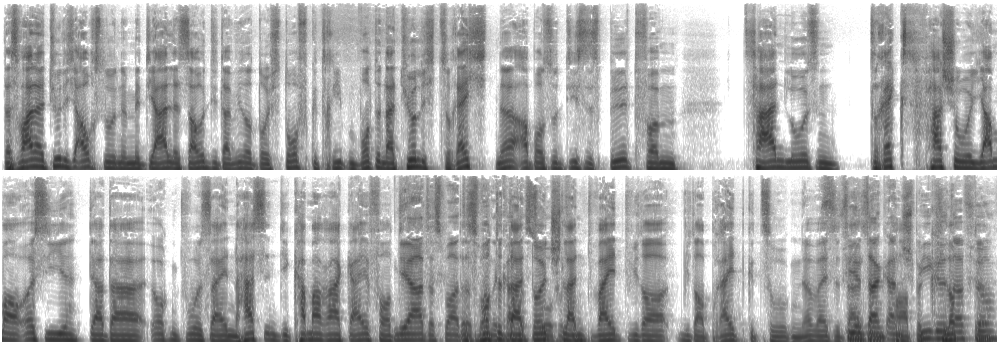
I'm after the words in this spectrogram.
Das war natürlich auch so eine mediale Sau, die da wieder durchs Dorf getrieben wurde. Natürlich zu Recht, ne? aber so dieses Bild vom zahnlosen Drecksfascho Jammer-Ossi, der da irgendwo seinen Hass in die Kamera geifert. Ja, das war das, das wurde da deutschlandweit wieder wieder breit gezogen, ne, weil sie Vielen da so Dank ein paar Spiegel dafür.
